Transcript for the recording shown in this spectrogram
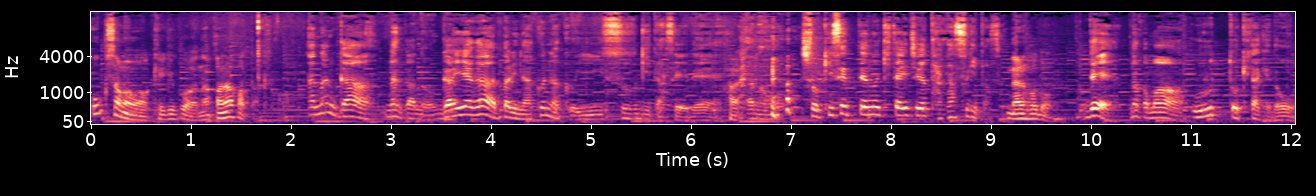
奥様は結局は泣かなかったんですか？あなんかなんかあの外野がやっぱり泣く泣く言い過ぎたせいで、はい。あの初期設定の期待値が高すぎたんですよ。なるほど。でなんかまあうるっときたけどいや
